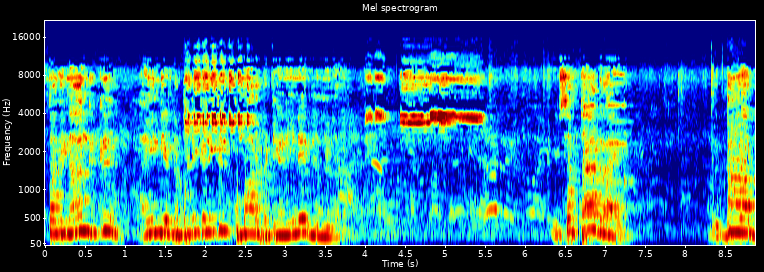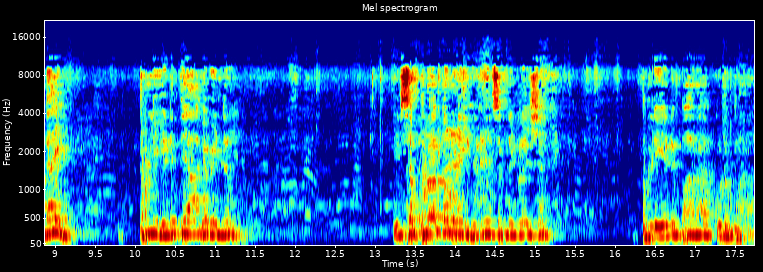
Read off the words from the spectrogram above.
பதினான்குக்கு ஐந்து என்ற புள்ளிக்கணிக்கில் குமாரப்பட்டி அணியினர் முன்னிலை இட்ஸ் அ தேர்ட் ரைட் புள்ளி எடுத்தே ஆக வேண்டும் it's a pro rules and regulation இப்படி எடுப்பாரா கொடுப்பாரா?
